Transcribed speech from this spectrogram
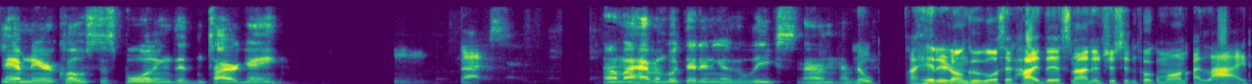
damn near close to spoiling the entire game. Mm, Facts. Um, I haven't looked at any of the leaks. Um, have- Nope. I hit it on Google. I said hide this. Not interested in Pokemon. I lied.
